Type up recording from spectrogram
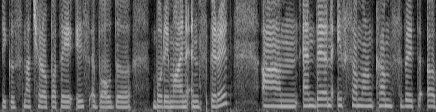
because naturopathy is about the body, mind, and spirit. Um, and then if someone comes with uh,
